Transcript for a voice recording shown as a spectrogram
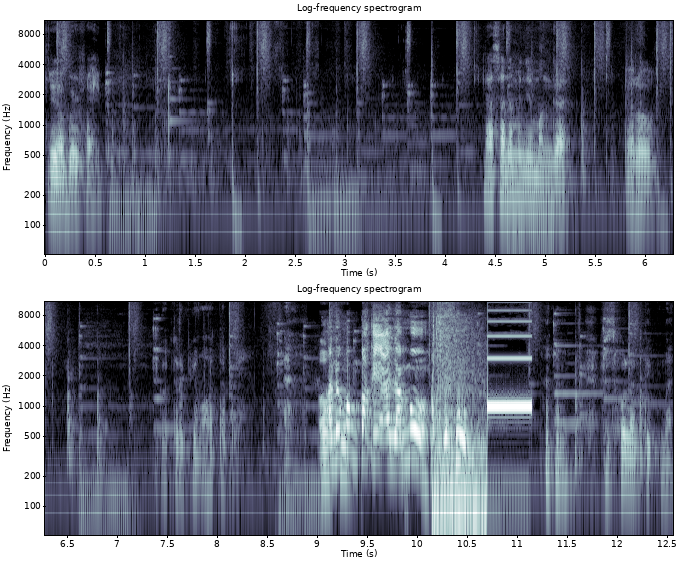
Three over five. Nasa naman yung mangga. Pero, hindi ko trip yung otap eh. Oh, Ano bang pakialam mo? Gusto ko lang tikman.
